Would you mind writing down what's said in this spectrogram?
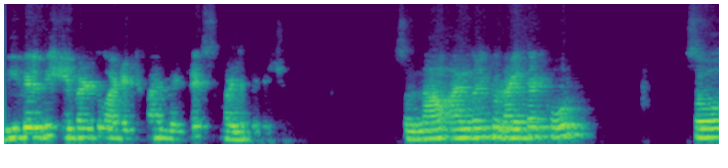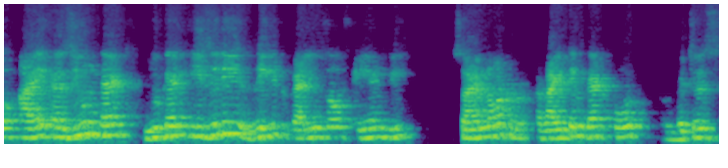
we will be able to identify matrix multiplication. So now I'm going to write that code so I assume that you can easily read values of A and B. So I'm not writing that code which is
